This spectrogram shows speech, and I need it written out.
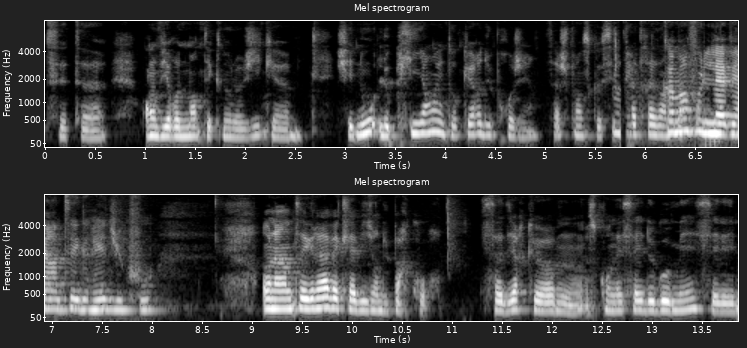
cet environnement technologique chez nous. Le client est au cœur du projet. Hein. Ça, je pense que c'est très, très important. Comment vous l'avez intégré du coup? On l'a intégré avec la vision du parcours. C'est-à-dire que ce qu'on essaye de gommer, c'est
